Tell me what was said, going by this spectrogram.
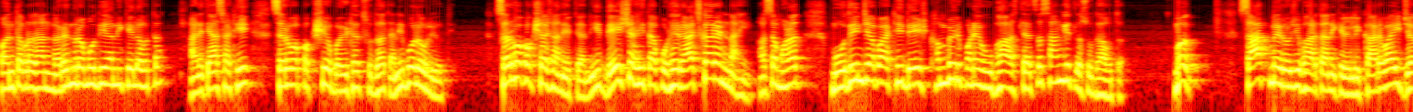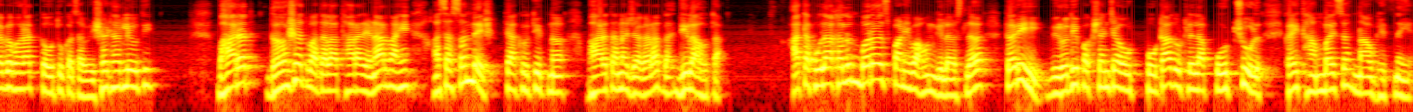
पंतप्रधान नरेंद्र मोदी यांनी केलं होतं आणि त्यासाठी सर्वपक्षीय बैठक सुद्धा त्यांनी बोलवली होती. सर्व पक्षाच्या नेत्यांनी देशहितापुढे राजकारण नाही असं म्हणत मोदींच्या पाठी देश खंबीरपणे उभा असल्याचं सांगितलं सुद्धा होतं. मग सात मे रोजी भारताने केलेली कारवाई जगभरात कौतुकाचा विषय ठरली होती. भारत दहशतवादाला थारा देणार नाही असा संदेश त्या कृतीतनं भारतानं जगाला दिला होता. आता पुलाखालून बरंच पाणी वाहून गेलं असलं तरीही विरोधी पक्षांच्या उट- पोटात उठलेला पोटशूळ काही थांबायचं नाव घेत नाहीये.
